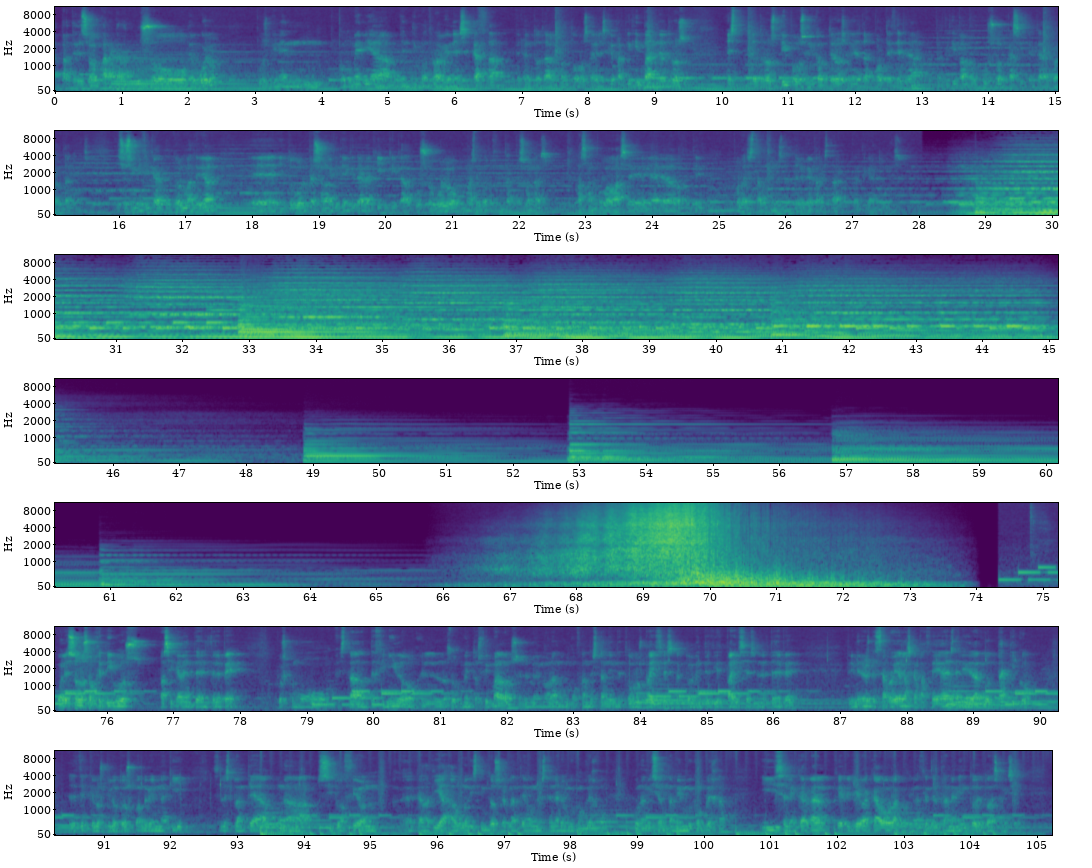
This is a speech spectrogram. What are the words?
Aparte de eso, para cada curso de vuelo, pues vienen como media 24 aviones caza, pero en total con todos los aviones que participan de otros, de otros tipos, helicópteros, aviones de transporte, etc., participan por curso casi cerca de 40 aviones. Eso significa que todo el material eh, y todo el personal que tienen que traer aquí, que cada curso de vuelo, más de 400 personas pasan por la base aérea de Albacete, por las instalaciones del TLP para estar prácticamente un mes. Básicamente del TLP? Pues como está definido en los documentos firmados, en el Memorandum of Understanding de todos los países, actualmente 10 países en el TLP, primero es desarrollar las capacidades de liderazgo táctico, es decir, que los pilotos cuando vienen aquí se les plantea una situación eh, cada día a uno distinto, se plantea un escenario muy complejo, una misión también muy compleja y se le encarga que lleve a cabo la coordinación del planeamiento de toda esa misión.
